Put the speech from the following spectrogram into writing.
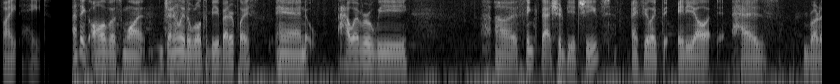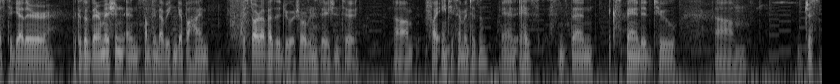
fight hate. I think all of us want generally the world to be a better place, and however we uh, think that should be achieved, I feel like the ADL has brought us together because of their mission and something that we can get behind. It started off as a Jewish organization to um, fight anti-Semitism, and it has since then expanded to um, just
